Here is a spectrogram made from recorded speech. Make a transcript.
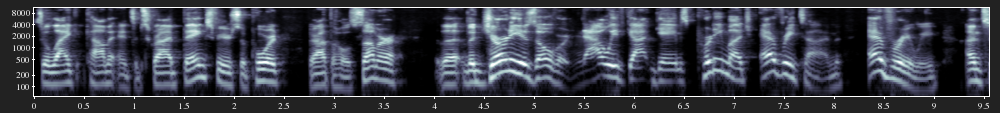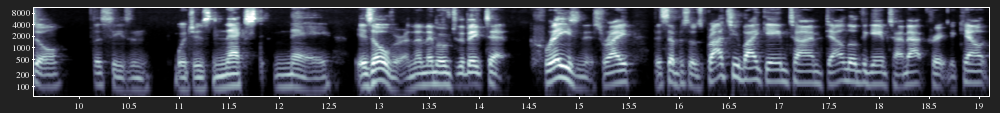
So like, comment, and subscribe. Thanks for your support throughout the whole summer. The, the journey is over. Now we've got games pretty much every time, every week until the season which is next May, is over. And then they move to the Big Ten. Craziness, right? This episode is brought to you by Game Time. Download the Game Time app, create an account,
